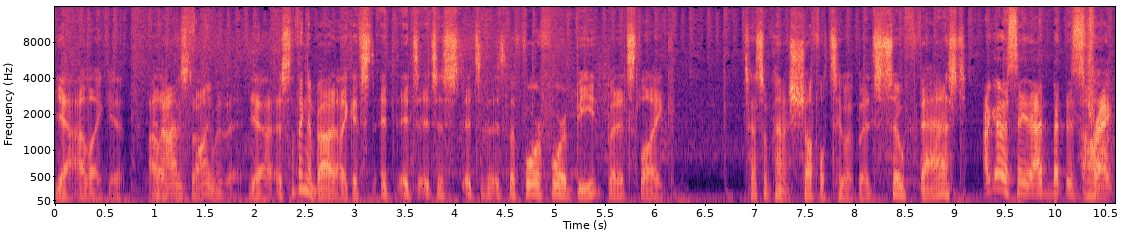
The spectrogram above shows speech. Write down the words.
yeah, I like it. I and like I'm this stuff. fine with it. Yeah, it's something about it. Like it's it, it's it's a, it's it's the four four beat, but it's like It's got some kind of shuffle to it, but it's so fast. I gotta say, I bet this Oh. track.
